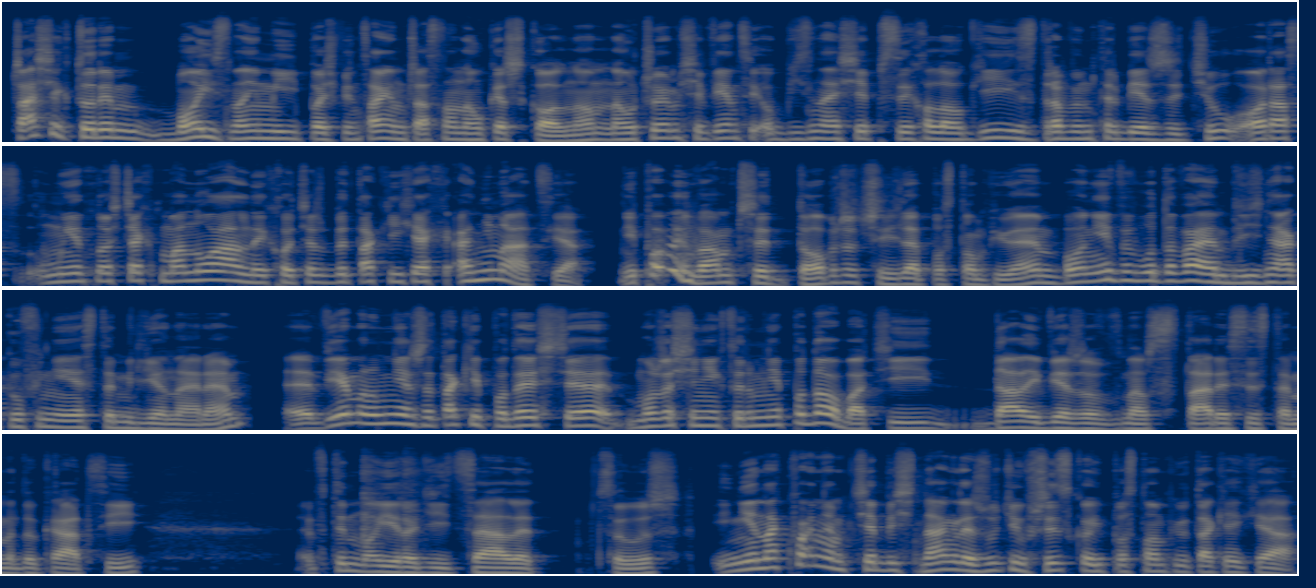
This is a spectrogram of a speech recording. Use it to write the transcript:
W czasie, którym moi znajomi poświęcają czas na naukę szkolną, nauczyłem się więcej o biznesie, psychologii, zdrowym trybie życiu oraz umiejętnościach manualnych, chociażby takich jak animacja. Nie powiem wam, czy dobrze, czy źle postąpiłem, bo nie wybudowałem bliźniaków i nie jestem milionerem. E, Wiem również, że takie podejście może się niektórym nie podobać i dalej wierzę w nasz stary system edukacji w tym moi rodzice, ale cóż. I nie nakłaniam cię, byś nagle rzucił wszystko i postąpił tak jak ja.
